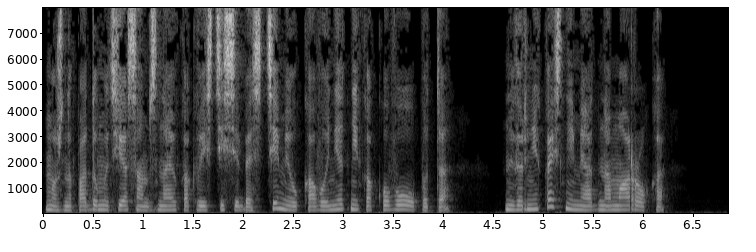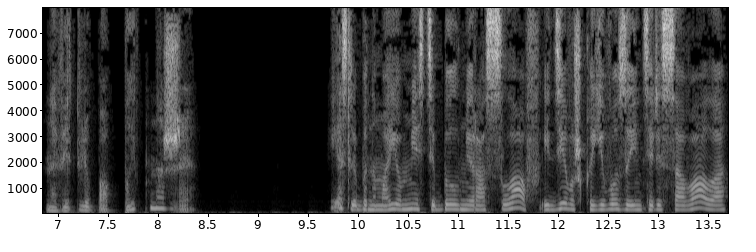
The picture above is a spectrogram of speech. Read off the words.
Можно подумать, я сам знаю, как вести себя с теми, у кого нет никакого опыта. Наверняка с ними одна морока. Но ведь любопытно же. Если бы на моем месте был Мирослав, и девушка его заинтересовала,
